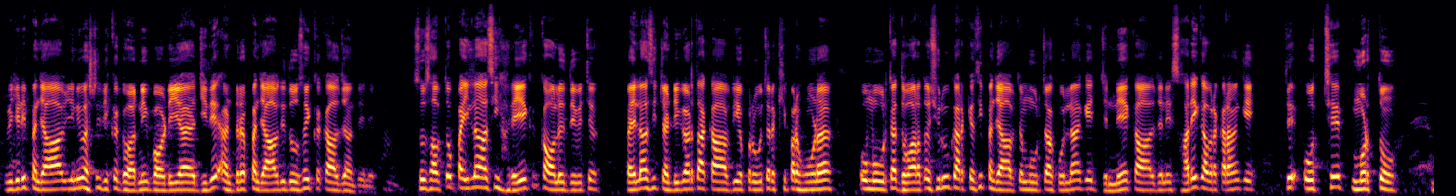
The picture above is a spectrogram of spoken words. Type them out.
ਵੀ ਜਿਹੜੀ ਪੰਜਾਬ ਯੂਨੀਵਰਸਿਟੀ ਦੀ ਇੱਕ ਗਵਰਨਿੰਗ ਬਾਡੀ ਆ, ਜਿਹਦੇ ਅੰਡਰ ਪੰਜਾਬ ਦੀ 201 ਕਾਲਜ ਆਉਂਦੇ ਨੇ। ਸੋ ਸਭ ਤੋਂ ਪਹਿਲਾਂ ਅਸੀਂ ਹਰੇਕ ਕਾਲਜ ਦੇ ਵਿੱਚ, ਪਹਿਲਾਂ ਅਸੀਂ ਚੰਡੀਗੜ੍ਹ ਤੱਕ ਆਪਦੀ ਅਪਰੋਚ ਰੱਖੀ, ਪਰ ਹੁਣ ਉਹ ਮੂਰਚਾ ਦੁਬਾਰਾ ਤੋਂ ਸ਼ੁਰੂ ਕਰਕੇ ਅਸੀਂ ਪੰਜਾਬ 'ਚ ਮੂਰਚਾ ਖੋਲਾਂਗੇ, ਜਿੰਨੇ ਕਾਲਜ ਨੇ ਸਾਰੇ ਕਵਰ ਕਰਾਂਗੇ ਤੇ ਉੱਥੇ ਮੁੜ ਤੋਂ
